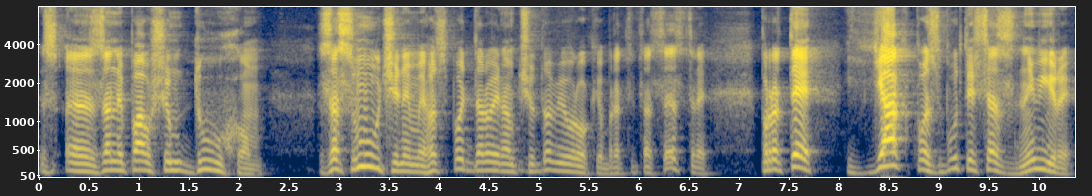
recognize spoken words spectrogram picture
з е, занепавшим духом, засмученими. Господь дарує нам чудові уроки, брати та сестри, про те, як позбутися зневіри,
